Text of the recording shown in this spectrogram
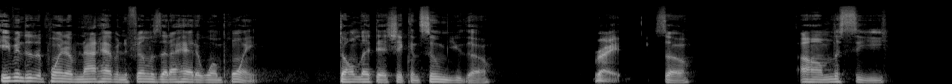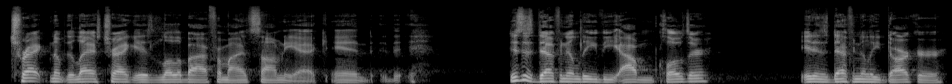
Even to the point of not having the feelings that I had at one point. Don't let that shit consume you though. Right. So, um, let's see. Track no, the last track is "Lullaby" from my Insomniac, and th- this is definitely the album closer. It is definitely darker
